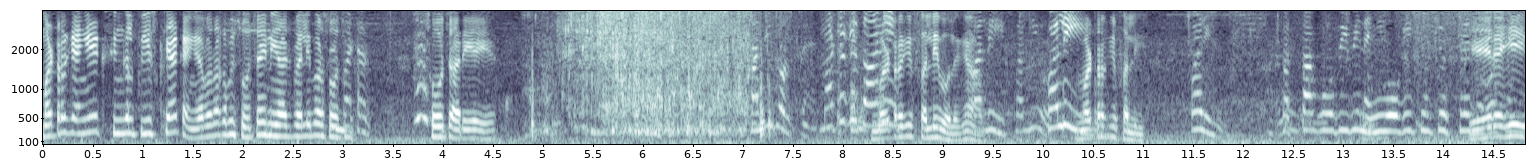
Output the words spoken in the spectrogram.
मटर कहेंगे एक सिंगल पीस क्या कहेंगे? पता कभी सोचा ही नहीं आज पहली बार सोच मटर। सोच आ रही है ये। फली बोलते हैं। मटर के दाने। मटर की फली बोलेंगे हाँ। फली फली। मटर की फली। फली। पत्ता गोभी भी नहीं होगी क्योंकि उससे ये रही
